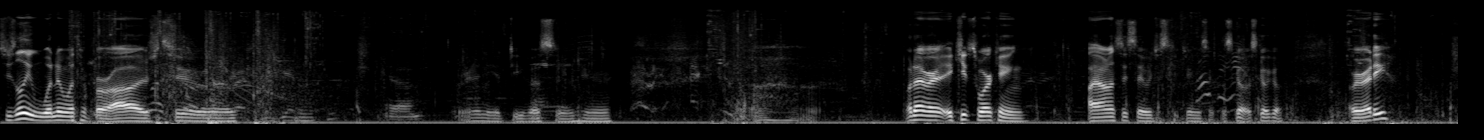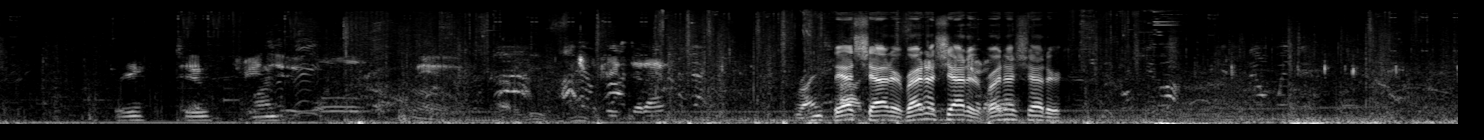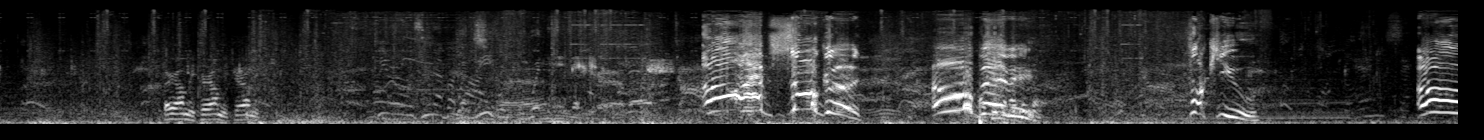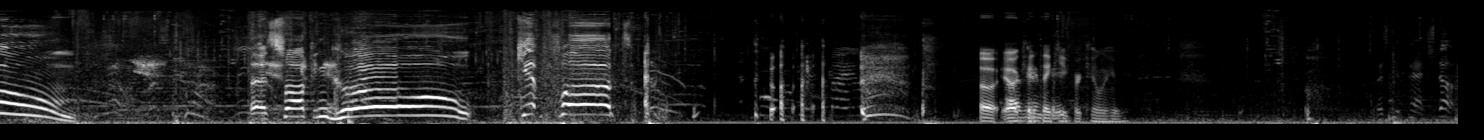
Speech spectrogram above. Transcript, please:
She's only winning with her barrage too. Like, Yeah. we're gonna need a D.Va soon here. Whatever, it keeps working. I honestly say we just keep doing this. Let's go, let's go, go. Are we ready? Three, two, one. Freeze dead eye. Ryan's They has shatter. Brian has shatter. Brian has shatter. Clear on me, clear on me, clear on me. Oh, I'm so good! Oh, baby! Fuck you! Oh! Let's fucking go! Get fucked! oh, okay, thank you for killing him. Let's get patched up.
